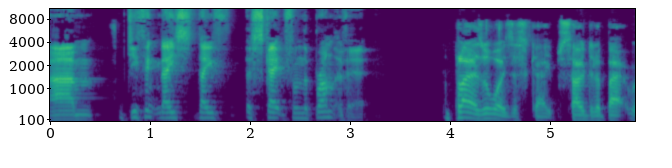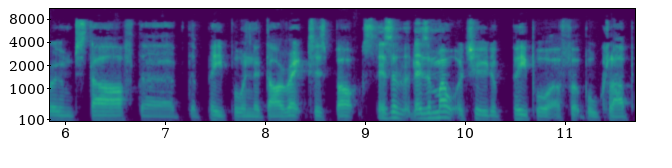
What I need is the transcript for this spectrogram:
Um, do you think they they've escaped from the brunt of it? The players always escape. So do the backroom staff, the the people in the directors box. There's a there's a multitude of people at a football club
